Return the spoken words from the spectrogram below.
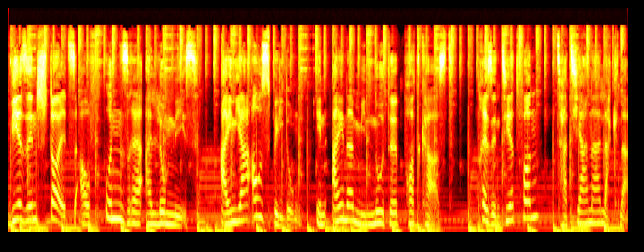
Wir sind stolz auf unsere Alumnis. Ein Jahr Ausbildung in einer Minute Podcast. Präsentiert von Tatjana Lackner.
